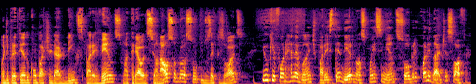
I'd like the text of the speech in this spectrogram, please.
onde pretendo compartilhar links para eventos, material adicional sobre o assunto dos episódios e o que for relevante para estender nosso conhecimento sobre qualidade de software.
